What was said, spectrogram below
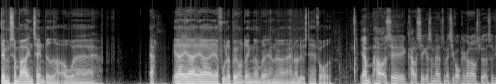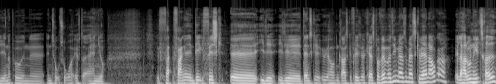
dem, som var en tand bedre. Og øh, jeg, jeg, jeg, jeg er fuld af beundring om, hvordan han har, han har løst det her foråret. Jeg har også øh, Carlos Sikker som i går, kan godt afsløre, så vi ender på en, øh, en 2-2'er, efter at han jo fa- fangede en del fisk øh, i, det, i det danske øhav, den græske fisker. Kasper, hvem er din match? Skal vi have en afgør? Eller har du en helt tredje?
